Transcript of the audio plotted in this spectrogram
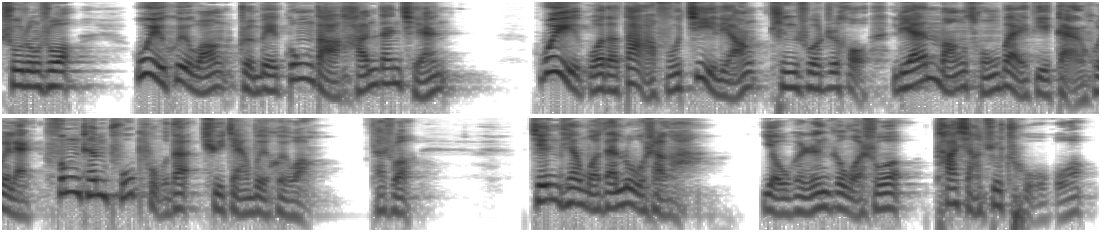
书中说，魏惠王准备攻打邯郸前，魏国的大夫季梁听说之后，连忙从外地赶回来，风尘仆仆的去见魏惠王。他说：“今天我在路上啊。”有个人跟我说，他想去楚国，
